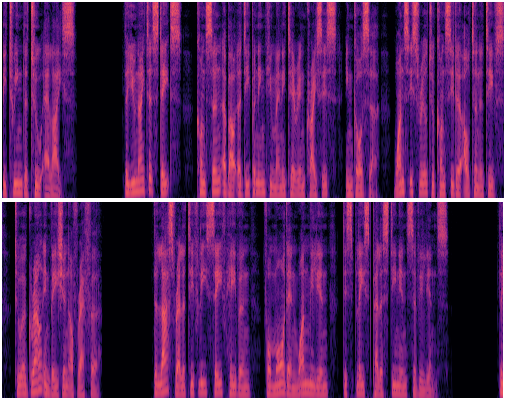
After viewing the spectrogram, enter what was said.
between the two allies. The United States, concerned about a deepening humanitarian crisis in Gaza, wants Israel to consider alternatives to a ground invasion of Rafah. The last relatively safe haven for more than 1 million displaced Palestinian civilians. The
